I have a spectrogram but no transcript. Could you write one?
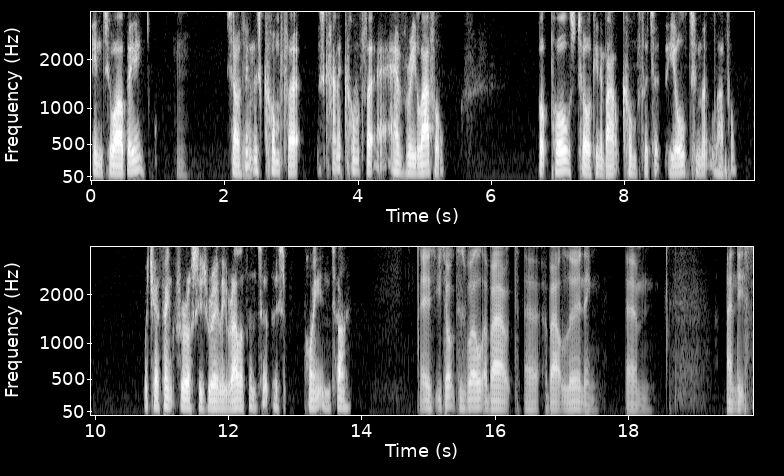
into our being. So I yeah. think there's comfort, there's kind of comfort at every level. But Paul's talking about comfort at the ultimate level, which I think for us is really relevant at this point in time. As you talked as well about uh, about learning, um, and it's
